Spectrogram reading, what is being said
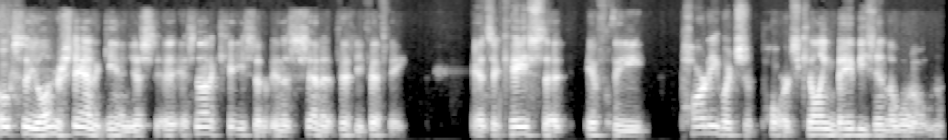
Folks, so you'll understand again, just it's not a case of in the Senate 50 50. It's a case that if the party which supports killing babies in the womb,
